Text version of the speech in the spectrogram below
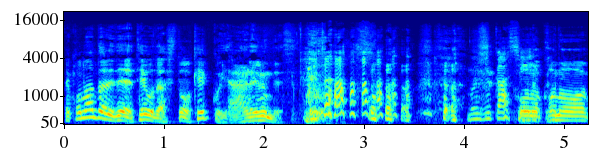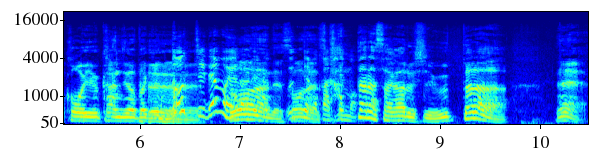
で、このあたりで手を出すと結構やられるんです。難しいこの、この、こういう感じの時に。どっちでもやそうられるなんです、そうなんです。ったら下がるし、売ったら、ね、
